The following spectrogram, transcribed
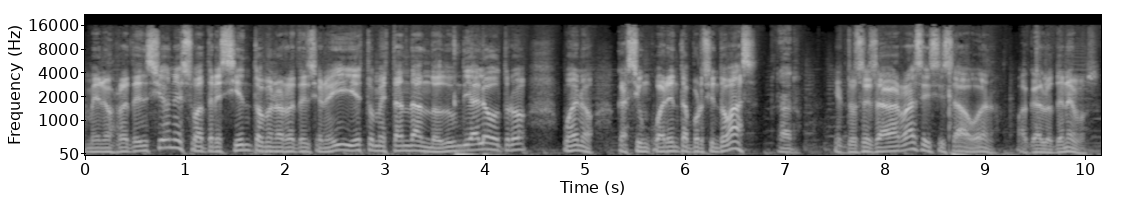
menos retenciones o a 300 menos retenciones? Y esto me están dando de un día al otro, bueno, casi un 40% más. Claro. Y entonces agarrás y decís, ah, bueno, acá lo tenemos.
